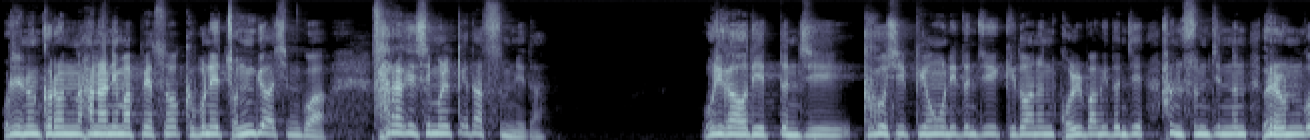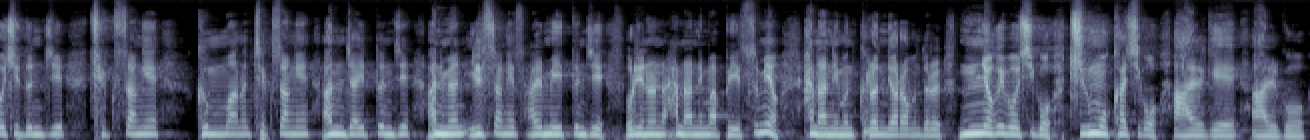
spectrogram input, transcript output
우리는 그런 하나님 앞에서 그분의 존귀하심과 살아계심을 깨닫습니다. 우리가 어디 있든지 그것이 병원이든지 기도하는 골방이든지 한숨 짓는 외로운 곳이든지 책상에 근무하는 책상에 앉아 있든지 아니면 일상의 삶에 있든지 우리는 하나님 앞에 있으며 하나님은 그런 여러분들을 눈여겨 보시고 주목하시고 알게 알고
